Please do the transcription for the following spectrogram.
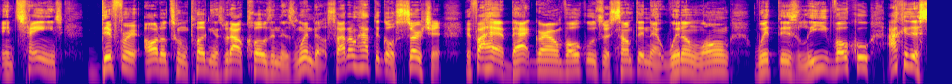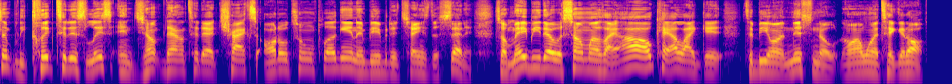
and change different AutoTune plugins without closing this window. So I don't have to go searching. If I had background vocals or something that went along with this lead vocal, I could just simply click to this list and jump down to that track's AutoTune plugin and be able to change the setting. So maybe there was something I was like, oh, okay, I like it to be on this note, or I want to take it off.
